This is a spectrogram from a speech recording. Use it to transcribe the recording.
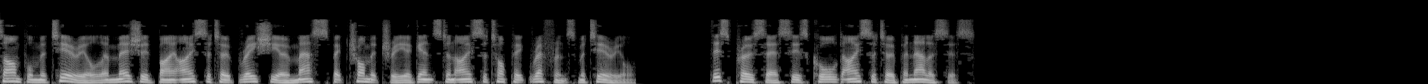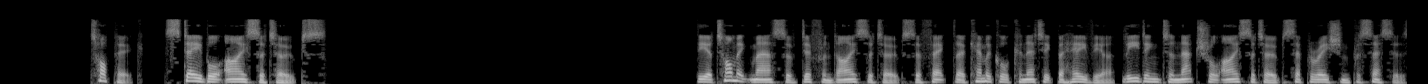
sample material are measured by isotope ratio mass spectrometry against an isotopic reference material. This process is called isotope analysis. Topic: Stable isotopes. The atomic mass of different isotopes affect their chemical kinetic behavior, leading to natural isotope separation processes.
